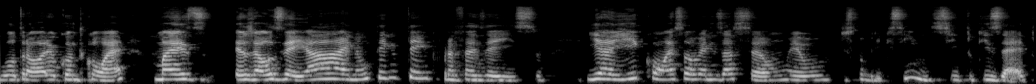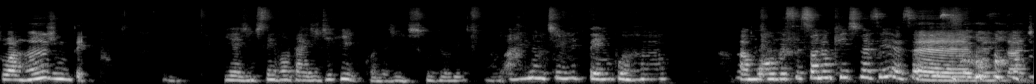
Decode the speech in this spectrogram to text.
Outra hora eu conto qual é, mas eu já usei. Ai, não tenho tempo para fazer isso. E aí, com essa organização, eu descobri que sim, se tu quiser, tu arranja um tempo. E a gente tem vontade de rir quando a gente escuta alguém falar, ai, não tive tempo. Amor, você só não quis fazer. Sabe? É verdade.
